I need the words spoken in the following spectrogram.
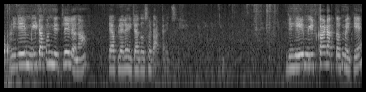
आणि जे मीठ आपण घेतलेलं ना ते आपल्याला ह्याच्यात असं टाकायचं म्हणजे हे मीठ का टाकतात माहिती आहे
